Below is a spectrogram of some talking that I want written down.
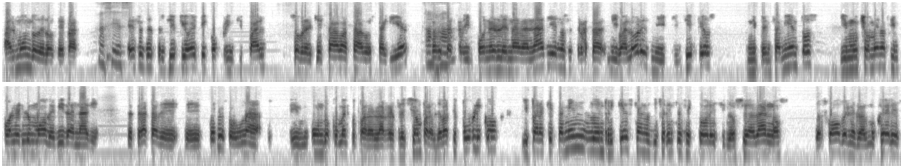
al mundo de los demás. Así es. Ese es el principio ético principal sobre el que está basado esta guía. No se trata de imponerle nada a nadie, no se trata ni valores, ni principios, ni pensamientos, y mucho menos imponerle un modo de vida a nadie. Se trata de, pues eso, una, un documento para la reflexión, para el debate público y para que también lo enriquezcan los diferentes sectores y los ciudadanos, los jóvenes, las mujeres,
